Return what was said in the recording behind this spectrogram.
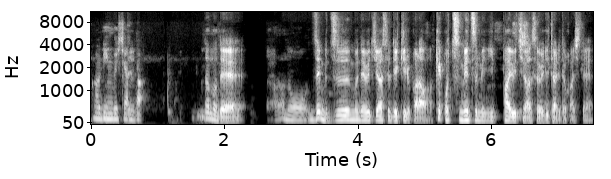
ハウリングしちゃった。なので、あの、全部ズームで打ち合わせできるから、結構詰め詰めにいっぱい打ち合わせを入れたりとかして、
